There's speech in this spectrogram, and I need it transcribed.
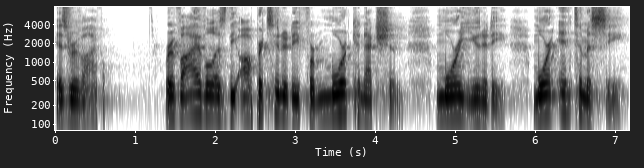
is revival. Revival is the opportunity for more connection, more unity, more intimacy,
